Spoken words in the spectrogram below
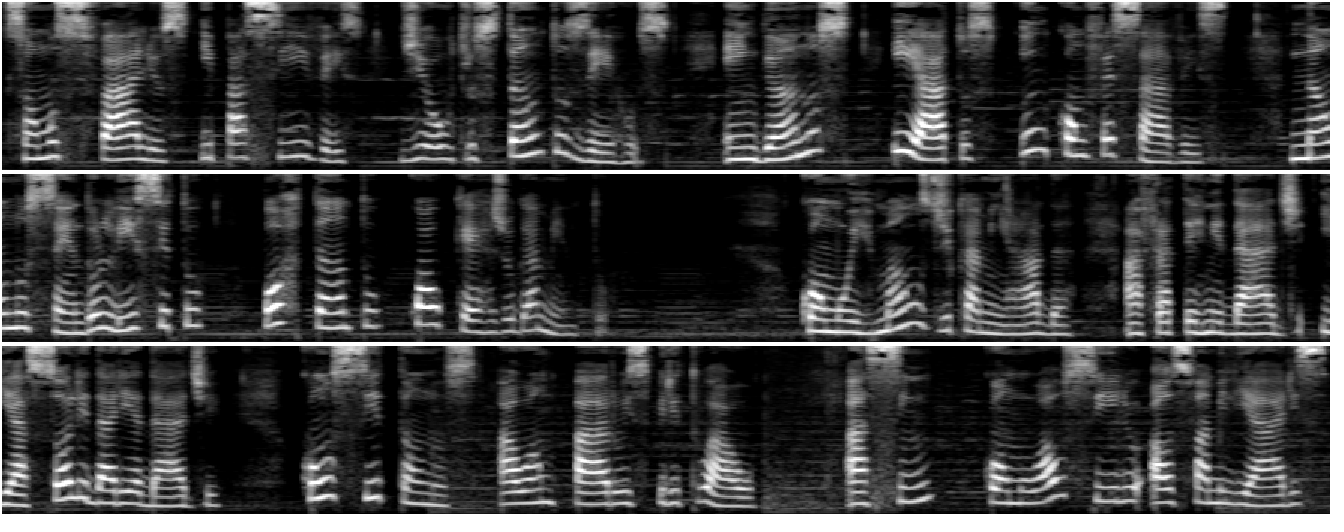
somos falhos e passíveis de outros tantos erros, enganos e atos inconfessáveis, não nos sendo lícito, portanto, qualquer julgamento. Como irmãos de caminhada, a fraternidade e a solidariedade concitam-nos ao amparo espiritual, assim como o auxílio aos familiares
